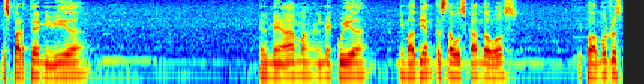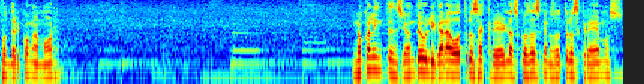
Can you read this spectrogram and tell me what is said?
es parte de mi vida. Él me ama, Él me cuida y más bien te está buscando a vos y podamos responder con amor. No con la intención de obligar a otros a creer las cosas que nosotros creemos.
